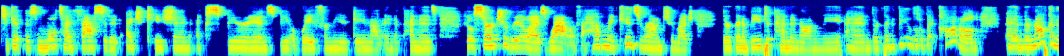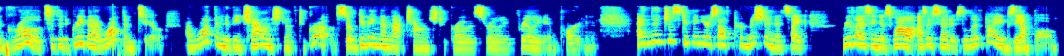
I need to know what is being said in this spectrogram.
to get this multifaceted education experience, be away from you, gain that independence, you'll start to realize, wow, if I have my kids around too much, they're going to be dependent on me and they're going to be a little bit coddled and they're not going to grow to the degree that I want them to. I want them to be challenged enough to grow. So giving them that challenge to grow is really, really important. And then just giving yourself permission. It's like realizing as well, as I said, is live by example.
